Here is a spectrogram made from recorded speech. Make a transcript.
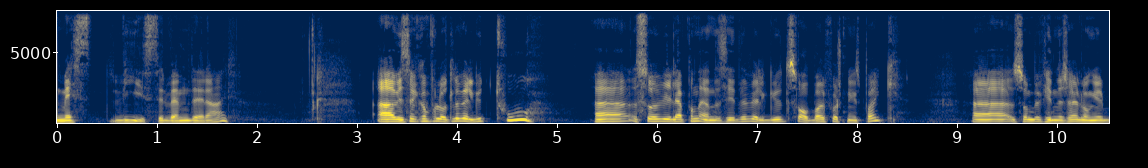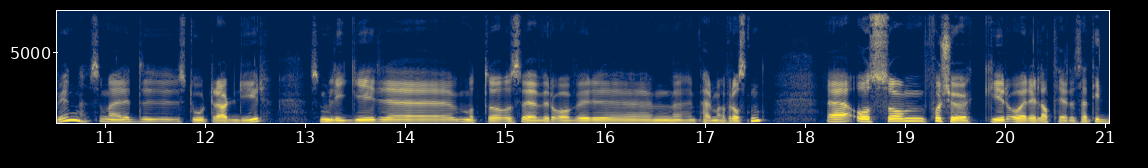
mest viser hvem dere er? Hvis jeg kan få lov til å velge ut to, så vil jeg på den ene side velge ut Svalbard forskningspark, som befinner seg i Longyearbyen, som er et eh, stort, rart dyr som ligger måtte, og svever over permafrosten. Og som forsøker å relatere seg til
